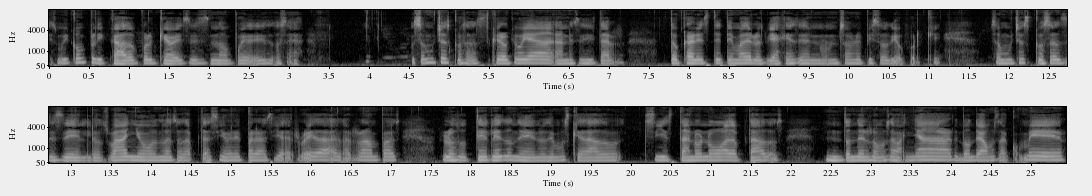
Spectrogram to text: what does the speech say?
Es muy complicado porque a veces no puedes, o sea, son muchas cosas. Creo que voy a, necesitar tocar este tema de los viajes en un solo episodio porque son muchas cosas desde los baños, las adaptaciones para la silla de ruedas, las rampas, los hoteles donde nos hemos quedado, si están o no adaptados, dónde nos vamos a bañar, dónde vamos a comer,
